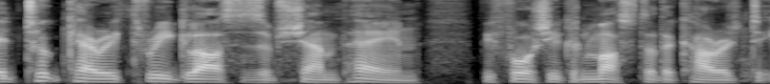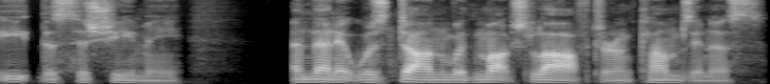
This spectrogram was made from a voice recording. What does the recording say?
It took Kerry three glasses of champagne before she could muster the courage to eat the sashimi, and then it was done with much laughter and clumsiness.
